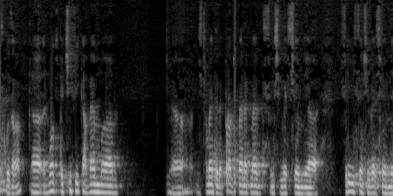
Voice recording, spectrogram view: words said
scuză-mă, uh, în mod specific avem uh, uh, instrumente de project management, sunt și versiuni free, sunt și versiuni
